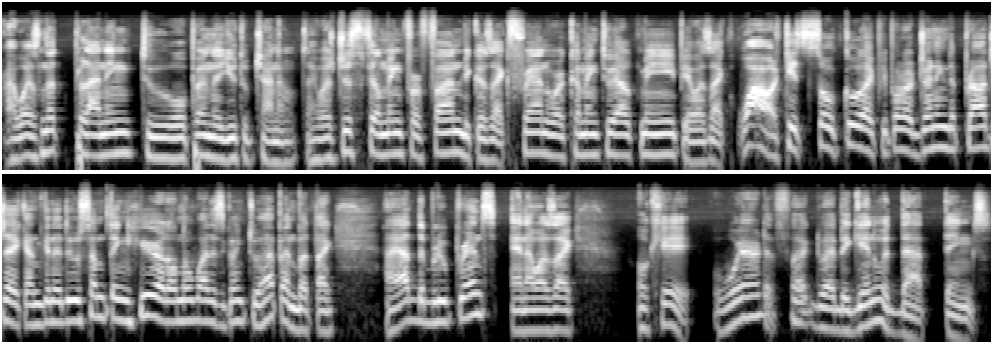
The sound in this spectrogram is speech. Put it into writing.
I was not planning to open a YouTube channel. I was just filming for fun because like friends were coming to help me. I was like, "Wow, it's so cool! Like people are joining the project. I'm gonna do something here. I don't know what is going to happen, but like, I had the blueprints, and I was like, okay, where the fuck do I begin with that things?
